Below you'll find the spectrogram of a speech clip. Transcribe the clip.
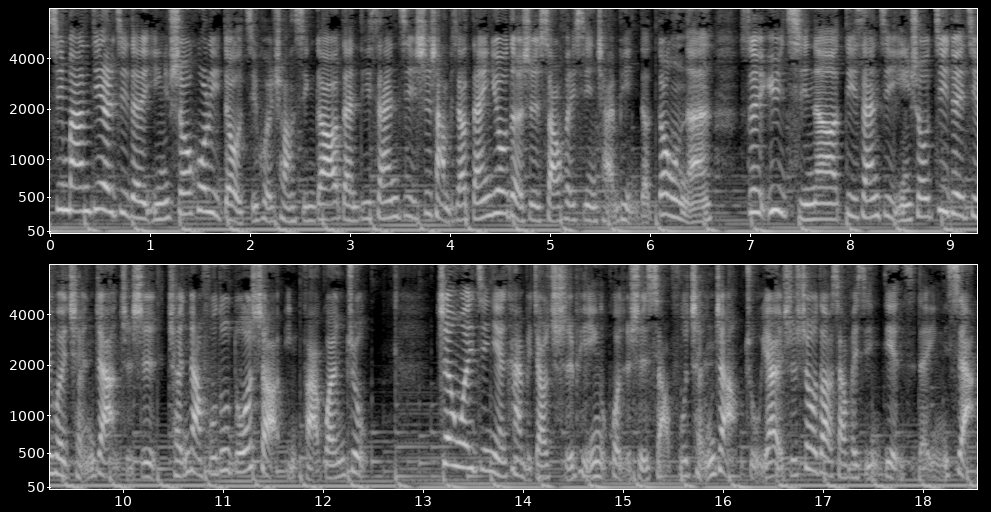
信邦第二季的营收获利都有机会创新高，但第三季市场比较担忧的是消费性产品的动能，所以预期呢第三季营收季对季会成长，只是成长幅度多少引发关注。正威今年看比较持平或者是小幅成长，主要也是受到消费性电子的影响。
